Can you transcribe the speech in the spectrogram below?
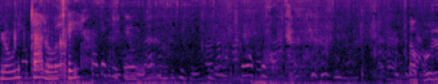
Rồi cha rồi khí tao phun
